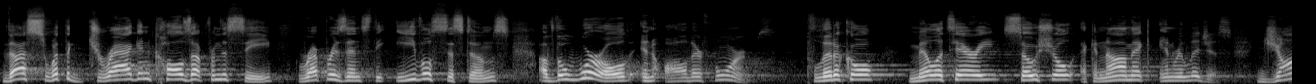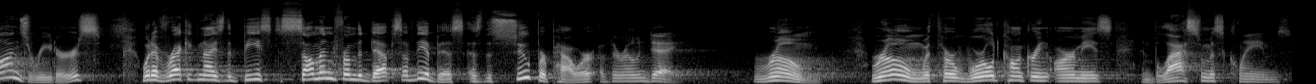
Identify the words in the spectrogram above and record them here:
Thus, what the dragon calls up from the sea represents the evil systems of the world in all their forms political, military, social, economic, and religious. John's readers would have recognized the beast summoned from the depths of the abyss as the superpower of their own day Rome Rome with her world conquering armies and blasphemous claims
